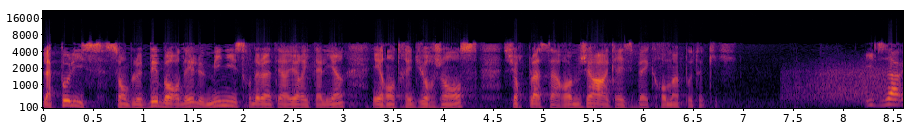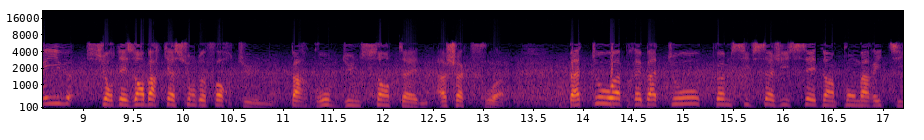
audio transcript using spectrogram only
La police semble débordée. Le ministre de l'Intérieur italien est rentré d'urgence. Sur place à Rome, Gérard Grisbeck, Romain Potoki. Ils arrivent sur des embarcations de fortune, par groupe d'une centaine à chaque fois. Bateau après bateau, comme s'il s'agissait d'un pont maritime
